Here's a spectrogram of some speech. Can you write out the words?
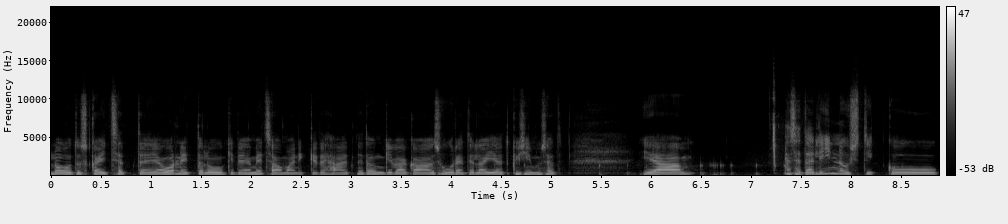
looduskaitsjate ja ornitoloogide ja metsaomanike teha, et need ongi väga suured ja laiad küsimused. ja seda linnustiku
